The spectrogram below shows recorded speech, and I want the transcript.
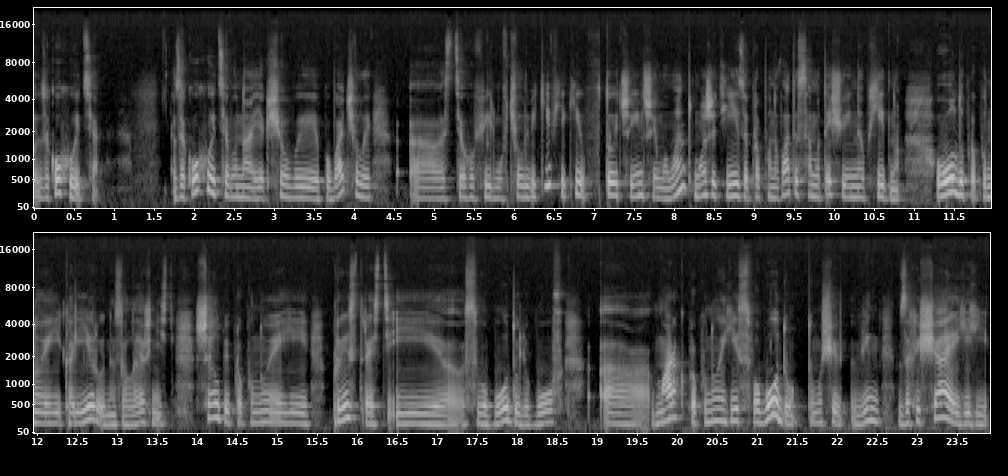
закохується. Закохується вона, якщо ви побачили е, з цього фільму в чоловіків, які в той чи інший момент можуть їй запропонувати саме те, що їй необхідно. Волду пропонує їй кар'єру і незалежність, Шелбі пропонує їй пристрасть і е, свободу, любов. Е, Марк пропонує їй свободу, тому що він захищає її.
